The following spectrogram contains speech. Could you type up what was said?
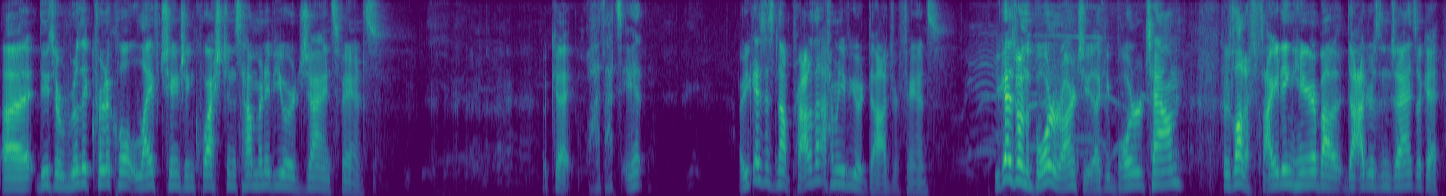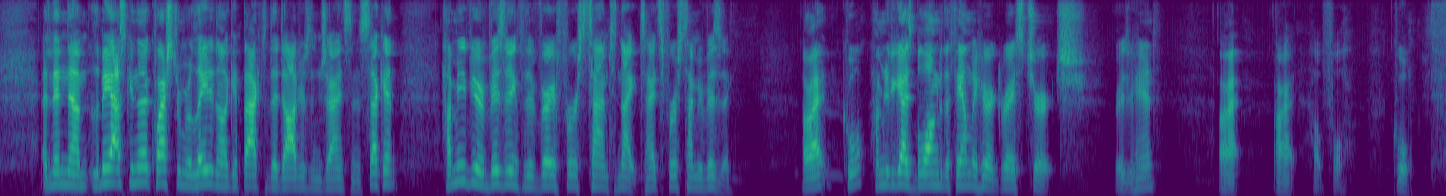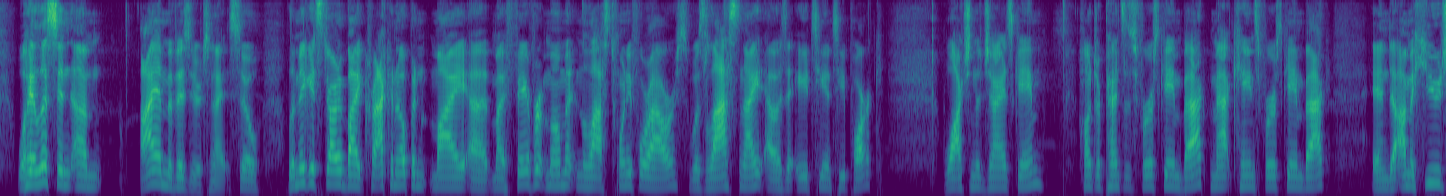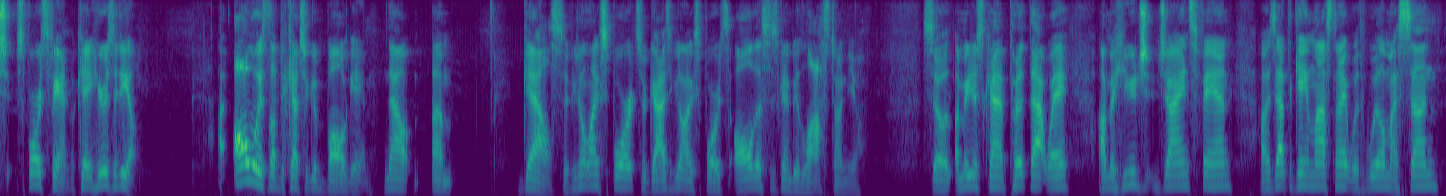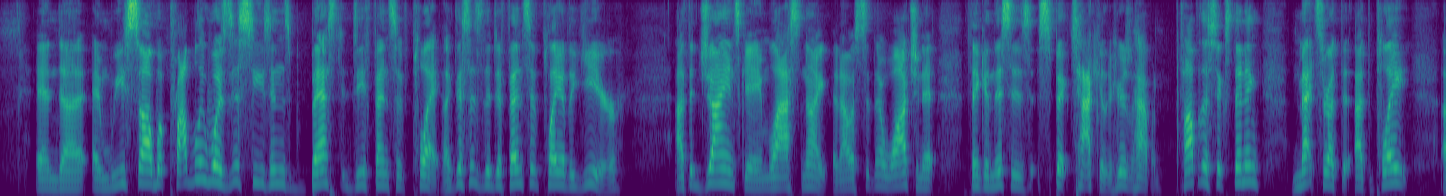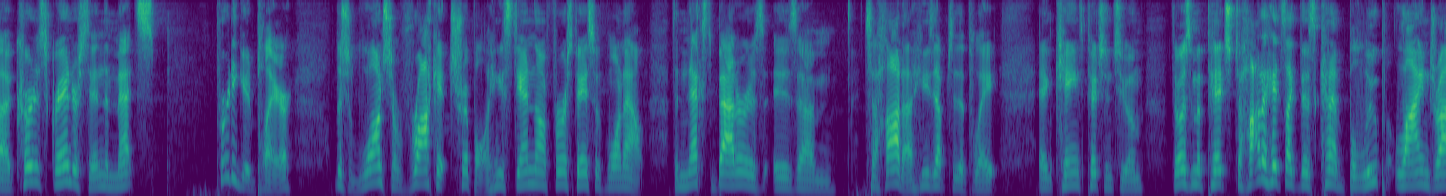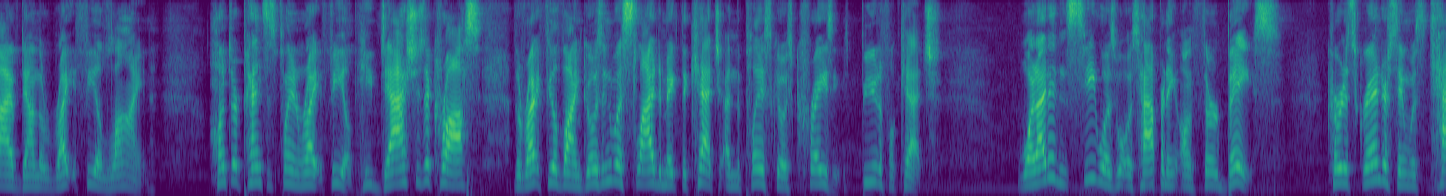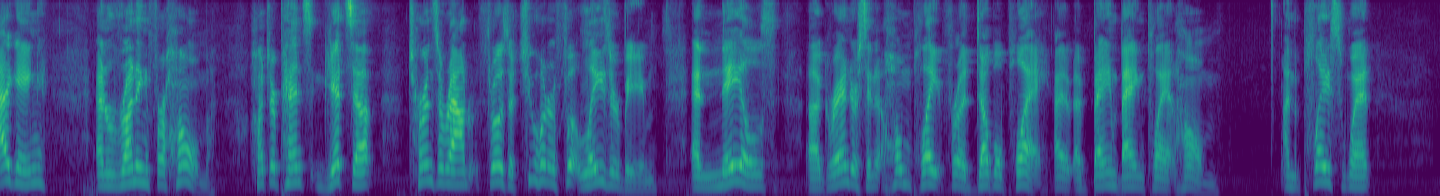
Uh, these are really critical, life changing questions. How many of you are Giants fans? Okay, wow, that's it. Are you guys just not proud of that? How many of you are Dodger fans? You guys are on the border, aren't you? Like a border town. There's a lot of fighting here about Dodgers and Giants. Okay, and then um, let me ask you another question related, and I'll get back to the Dodgers and Giants in a second. How many of you are visiting for the very first time tonight? Tonight's first time you're visiting. All right, cool. How many of you guys belong to the family here at Grace Church? Raise your hand. All right, all right, helpful. Cool. Well, hey, listen, um, I am a visitor tonight, so let me get started by cracking open my uh, my favorite moment in the last 24 hours was last night. I was at AT&T Park watching the Giants game. Hunter Pence's first game back, Matt Cain's first game back, and uh, I'm a huge sports fan. Okay, here's the deal. I always love to catch a good ball game. Now, um, gals, if you don't like sports, or guys, if you don't like sports, all this is going to be lost on you. So let me just kind of put it that way. I'm a huge Giants fan. I was at the game last night with Will, my son, and uh, and we saw what probably was this season's best defensive play. Like this is the defensive play of the year at the Giants game last night, and I was sitting there watching it, thinking this is spectacular. Here's what happened: top of the sixth inning, Mets are at the at the plate. Uh, Curtis Granderson, the Mets, pretty good player, just launched a rocket triple, and he's standing on first base with one out. The next batter is is um, Tejada. He's up to the plate, and Cain's pitching to him. Throws him a pitch. Tejada hits like this kind of bloop line drive down the right field line. Hunter Pence is playing right field. He dashes across the right field line, goes into a slide to make the catch, and the place goes crazy. Beautiful catch. What I didn't see was what was happening on third base. Curtis Granderson was tagging and running for home. Hunter Pence gets up, turns around, throws a 200 foot laser beam, and nails uh, Granderson at home plate for a double play, a, a, bang bang play at home. And the place went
